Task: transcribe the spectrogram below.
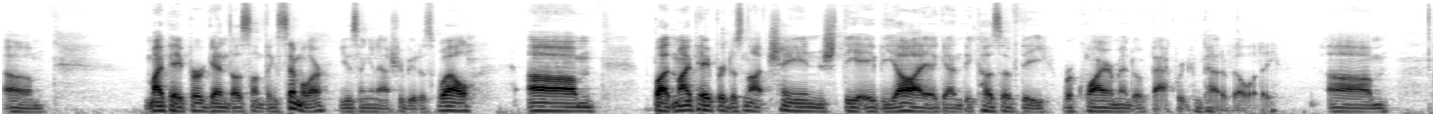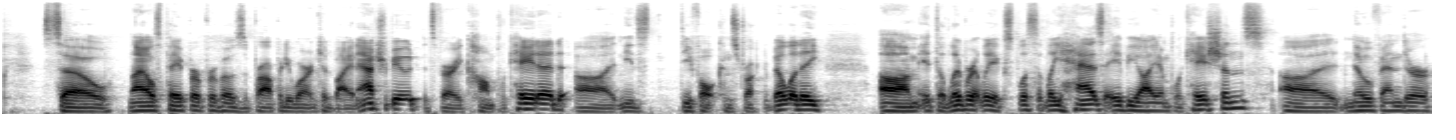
Um, my paper, again, does something similar using an attribute as well. Um, but my paper does not change the ABI, again, because of the requirement of backward compatibility. Um, so Niall's paper proposes a property warranted by an attribute. It's very complicated. Uh, it needs default constructibility. Um, it deliberately, explicitly has ABI implications. Uh, no vendor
